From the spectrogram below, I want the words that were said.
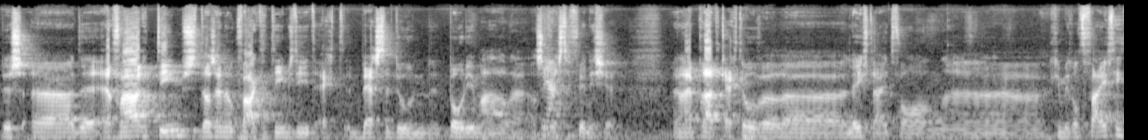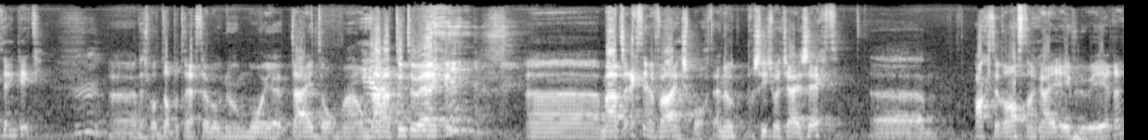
Dus eh, de ervaren teams, dat zijn ook vaak de teams die het echt het beste doen, het podium halen, als Ja. eerste finishen. En dan praat ik echt over eh, leeftijd van eh, gemiddeld 50, denk ik. Mm. Eh, dus wat dat betreft hebben we ook nog een mooie tijd om, eh, om Ja. daar naartoe te werken. Eh, maar het is echt een ervaringssport. En ook precies wat jij zegt. Achteraf dan ga je evalueren.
